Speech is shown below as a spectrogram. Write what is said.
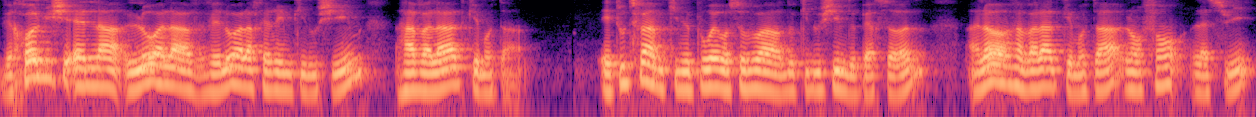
Vechol lo alav velo alacherim kidushim havalad kemota. Et toute femme qui ne pourrait recevoir de kidushim de personne, alors havalad kemota, l'enfant la suit,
